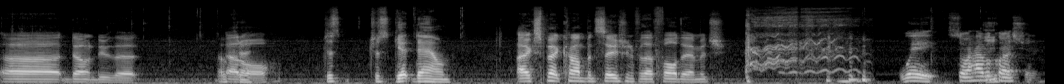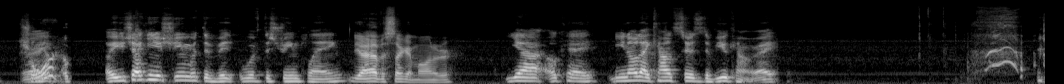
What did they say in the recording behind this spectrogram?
uh, don't do that Okay. at all. Just, just get down. I expect compensation for that fall damage. Wait, so I have a question. Sure. right? Are you checking your stream with the vid- with the stream playing? Yeah, I have a second monitor. Yeah. Okay. You know that counts as the view count, right?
